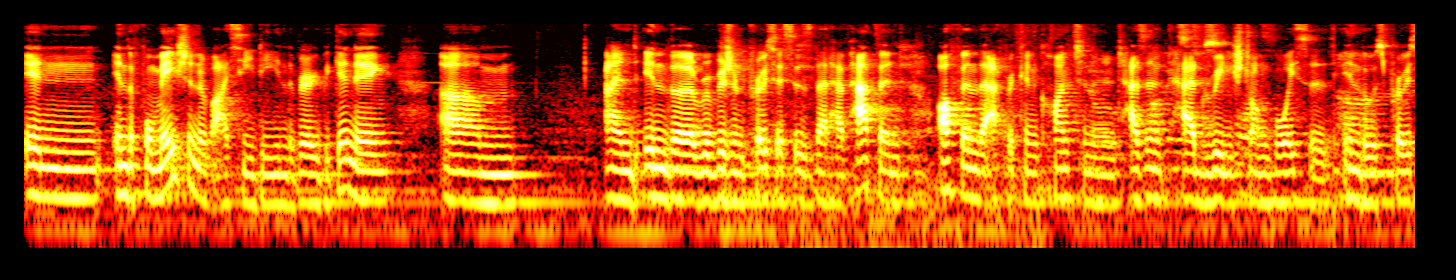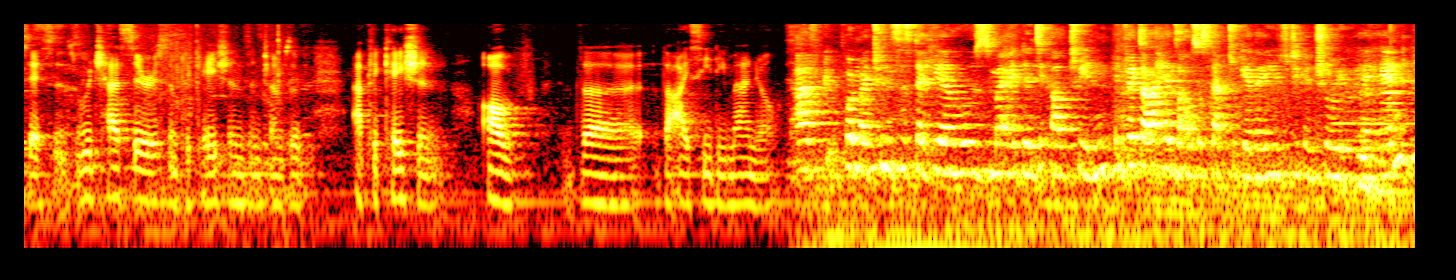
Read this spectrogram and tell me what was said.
in, in the formation of ICD in the very beginning, um, and in the revision processes that have happened, often the African continent hasn't had really strong voices in those processes, which has serious implications in terms of application of the, the ICD manual. I've got my twin sister here who's my identical twin. In fact, our hands are also stuck together. If She can show you her hand.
